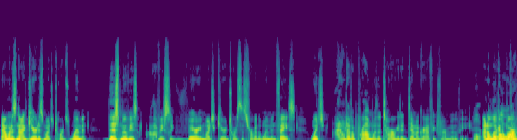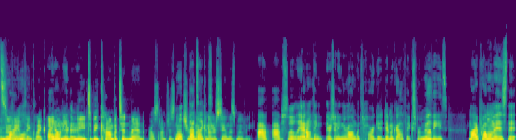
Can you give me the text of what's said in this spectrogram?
That one is not geared as much towards women. This movie is obviously very much geared towards the struggle the women face, which I don't have a problem with a targeted demographic for a movie. I don't look at a Barbie that's movie and think like, I oh, don't there either. need to be competent men, or else I'm just Well, not sure that that's I can understand this movie. A- absolutely. I don't think there's anything wrong with targeted demographics for movies. My problem is that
